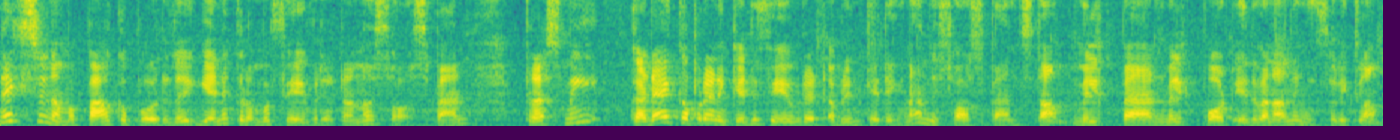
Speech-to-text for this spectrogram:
நெக்ஸ்ட்டு நம்ம பார்க்க போகிறது எனக்கு ரொம்ப ஃபேவரட்டான சாஸ் பேன் ட்ரஸ்ட் மீ கடாய்க்கு அப்புறம் எனக்கு எது ஃபேவரட் அப்படின்னு கேட்டிங்கன்னா அந்த சாஸ் பேன்ஸ் தான். மில்க் பேன் மில்க் பாட் எது வேணாலும் நீங்கள் சொல்லிக்கலாம்.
